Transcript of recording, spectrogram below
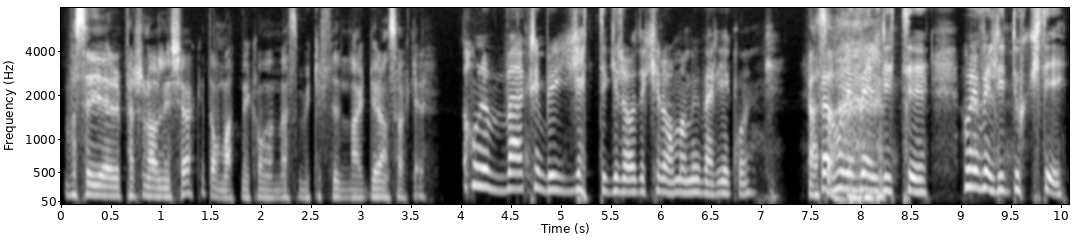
Vad säger personalen i köket om att ni kommer med så mycket fina grönsaker? Hon är verkligen blir jätteglad och kramar mig varje gång. Alltså, hon, är väldigt, eh, hon är väldigt duktig.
